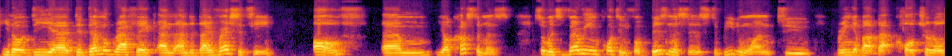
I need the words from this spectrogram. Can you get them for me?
you know, the uh, the demographic and, and the diversity of um, your customers. So it's very important for businesses to be the one to bring about that cultural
